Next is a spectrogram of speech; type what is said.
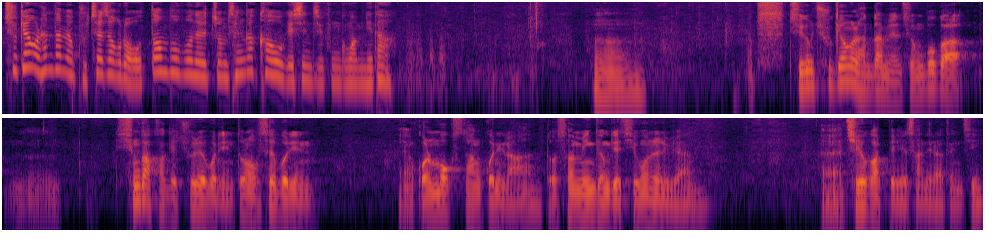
추경을 한다면 구체적으로 어떤 부분을 좀 생각하고 계신지 궁금합니다. 지금 추경을 한다면 정부가 음, 심각하게 줄여버린 또는 없애버린 에, 골목 상권이나 또 서민 경제 지원을 위한 에, 지역화폐 예산이라든지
